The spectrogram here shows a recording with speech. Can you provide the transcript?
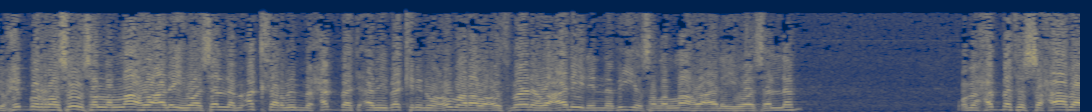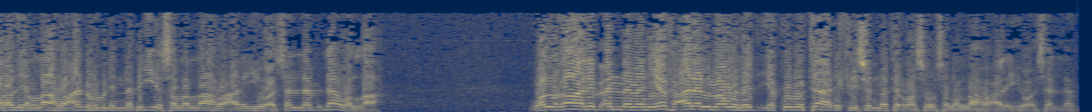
يحب الرسول صلى الله عليه وسلم أكثر من محبة أبي بكر وعمر وعثمان وعلي للنبي صلى الله عليه وسلم؟ ومحبة الصحابة رضي الله عنهم للنبي صلى الله عليه وسلم لا والله. والغالب أن من يفعل المولد يكون تارك لسنة الرسول صلى الله عليه وسلم.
